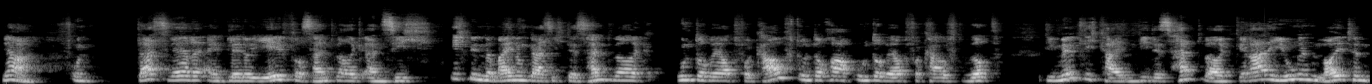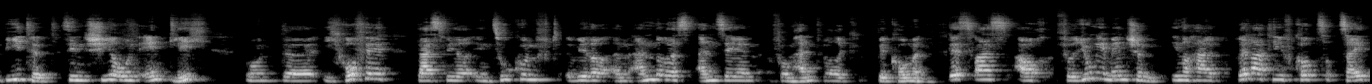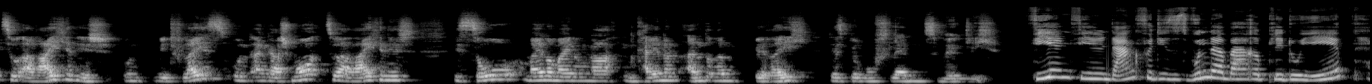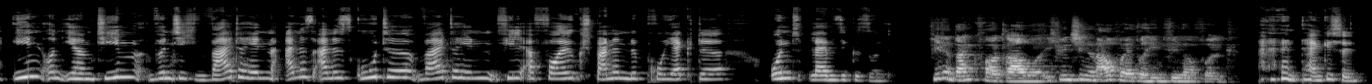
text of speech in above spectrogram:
Ja, und das wäre ein Plädoyer fürs Handwerk an sich. Ich bin der Meinung, dass sich das Handwerk unter Wert verkauft und doch auch unter Wert verkauft wird. Die Möglichkeiten, die das Handwerk gerade jungen Leuten bietet, sind schier unendlich. Und äh, ich hoffe, dass wir in Zukunft wieder ein anderes Ansehen vom Handwerk bekommen. Das, was auch für junge Menschen innerhalb relativ kurzer Zeit zu erreichen ist und mit Fleiß und Engagement zu erreichen ist, ist so meiner Meinung nach in keinem anderen Bereich des Berufslebens möglich. Vielen, vielen Dank für dieses wunderbare Plädoyer. Ihnen und Ihrem Team wünsche ich weiterhin alles, alles Gute, weiterhin viel Erfolg, spannende Projekte und bleiben Sie gesund. Vielen Dank, Frau Traber. Ich wünsche Ihnen auch weiterhin viel Erfolg. Dankeschön.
